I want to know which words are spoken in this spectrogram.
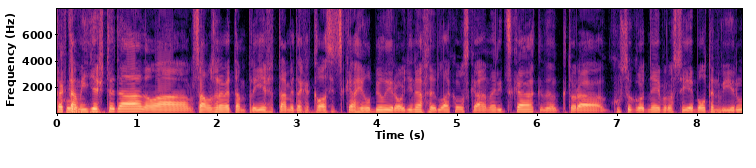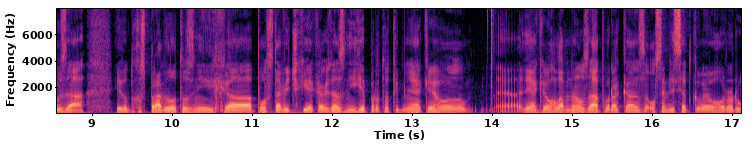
Tak tam ideš teda, no a samozrejme tam prídeš a tam je taká klasická hillbilly rodina sedlakovská americká, ktorá kúsok od nej proste jebol ten vírus a jednoducho spravilo to z nich postavičky a každá z nich je prototyp nejakého, nejakého hlavného záporaka z 80-kového hororu.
